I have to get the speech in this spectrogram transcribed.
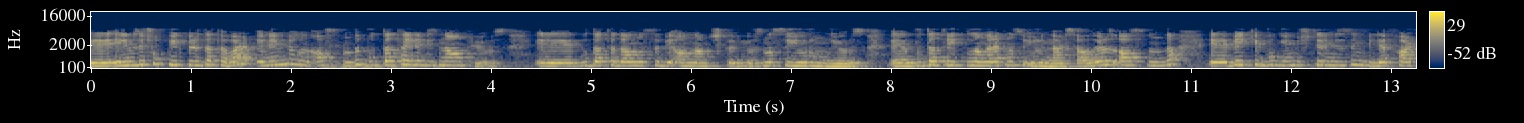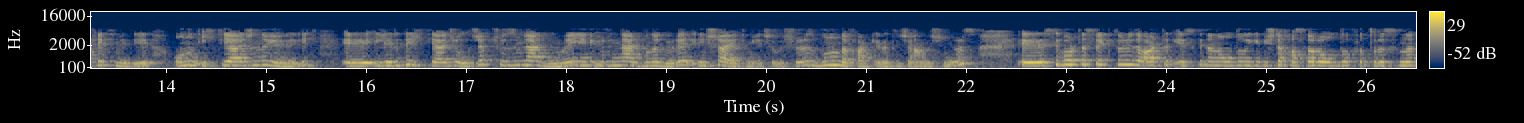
elimizde çok büyük bir data var. Önemli olan aslında bu data ile biz ne yapıyoruz? E, bu datadan nasıl bir anlam çıkarıyoruz? Nasıl yorumluyoruz? E, bu datayı kullanarak nasıl ürünler sağlıyoruz? Aslında e, belki bugün müşterimizin bile fark etmediği, onun ihtiyacına yönelik e, ileride ihtiyacı olacak çözümler bulmaya, yeni ürünler buna göre inşa etmeye çalışıyoruz. Bunun da fark yaratacağını düşünüyoruz. E, sigorta sigorta sektörü de artık eskiden olduğu gibi işte hasar olduğu faturasını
